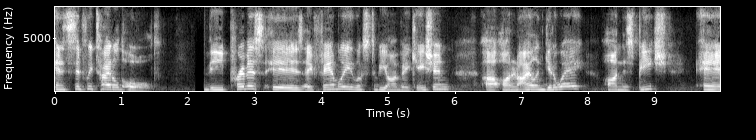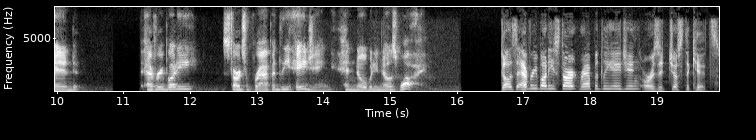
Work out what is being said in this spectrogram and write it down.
and it's simply titled Old. The premise is a family looks to be on vacation uh, on an island getaway on this beach, and everybody starts rapidly aging, and nobody knows why. Does everybody start rapidly aging, or is it just the kids?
